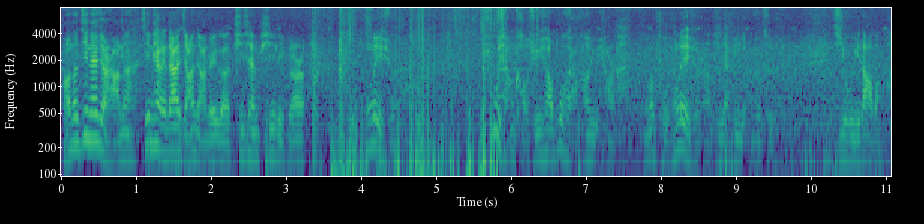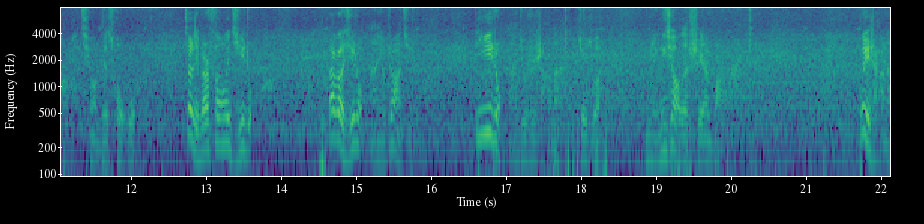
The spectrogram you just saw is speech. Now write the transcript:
好，那今天讲啥呢？今天给大家讲讲这个提前批里边普通类学生不想考军校、不想考女校的，那么普通类学生提前批有没有机会？机会一大把哈，千万别错过。这里边分为几种啊？大概有几种呢？有这样几种。第一种呢，就是啥呢？叫做名校的实验班。为啥呢？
